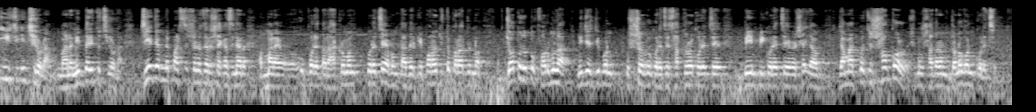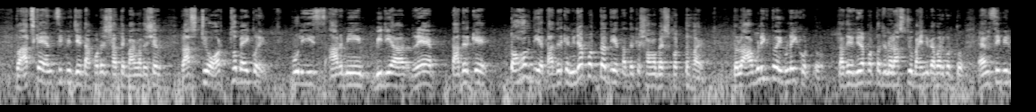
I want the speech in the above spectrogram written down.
ই- ছিল না মানে নির্ধারিত ছিল না। যে যেমনি পারছে সরাসরি শেখ হাসিনার মানে উপরে তারা আক্রমণ করেছে এবং তাদেরকে পরাজিত করার জন্য যত যত ফর্মুলা নিজের জীবন উৎসর্গ করেছে, ছাত্ররা করেছে, বিএনপি করেছে জামাত করেছে, সকল, এবং সাধারণ জনগণ করেছে। তো আজকে এনসিপি যে দাপটের সাথে বাংলাদেশের রাষ্ট্রীয় অর্থ ব্যয় করে পুলিশ, আর্মি, বিডিআর, র্যাব, তাদেরকে টহল দিয়ে, তাদেরকে নিরাপত্তা দিয়ে তাদেরকে সমাবেশ করতে হয়। তাহলে আওয়ামী তো এগুলোই করতো। তাদের নিরাপত্তার জন্য রাষ্ট্রীয় বাহিনী ব্যবহার করতো। এনসিপির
